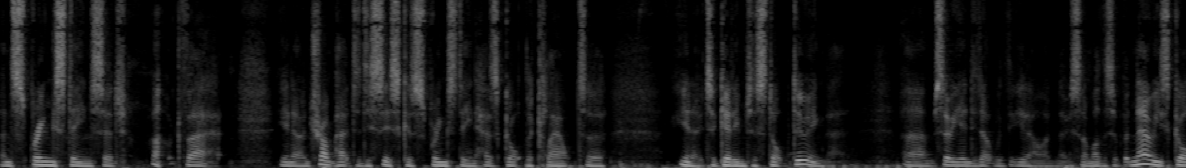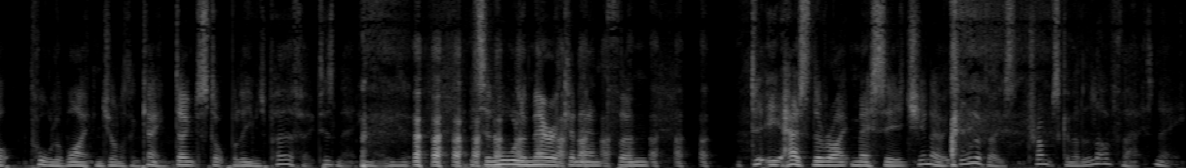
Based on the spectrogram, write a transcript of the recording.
and Springsteen said, "Fuck that," you know, and Trump had to desist because Springsteen has got the clout to, you know, to get him to stop doing that. Um, so he ended up with, you know, I don't know, some other stuff. But now he's got Paula White and Jonathan Cain. Don't Stop Believing's perfect, isn't it? You know, it's an all American anthem. It has the right message. You know, it's all of those. Trump's going to love that, isn't he?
